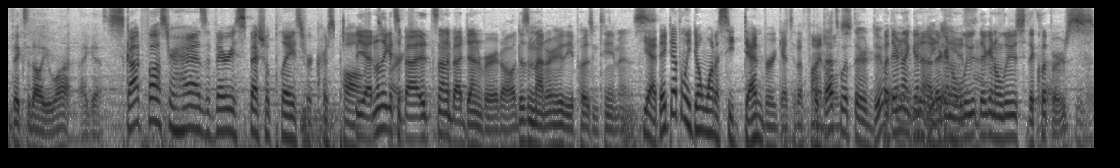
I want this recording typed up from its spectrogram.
fix it all you want, I guess. Scott Foster has a very special place for Chris Paul. But yeah, I don't his think it's about. It's not about Denver at all. It doesn't matter who the opposing team is. Yeah, they definitely don't want to see Denver get to the But finals. that's what they're doing. But they're not gonna. I They're gonna lose. They're gonna lose to the Clippers.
